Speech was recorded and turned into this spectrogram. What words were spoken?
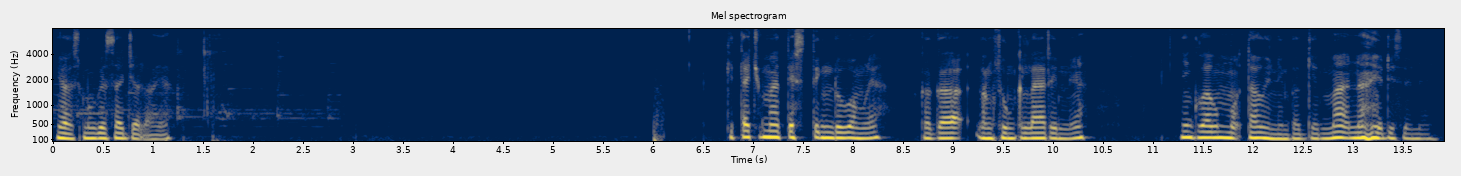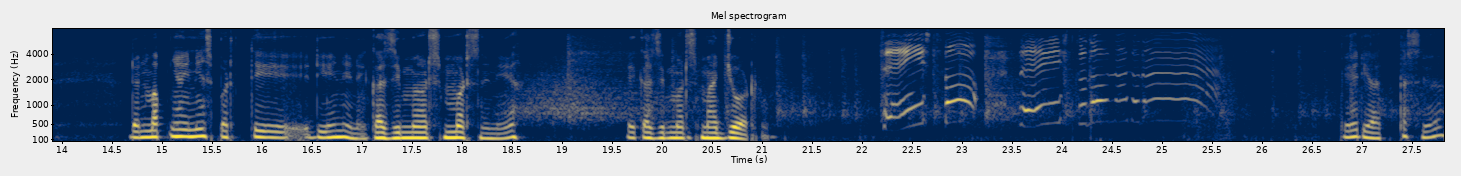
Ya semoga saja lah ya. Kita cuma testing doang ya. Kagak langsung kelarin ya. Ini gua mau tahu ini bagaimana ya di sini dan mapnya ini seperti di ini nih Kazimers Mers ini ya. Eh Kazimers Major. Oke di atas ya.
